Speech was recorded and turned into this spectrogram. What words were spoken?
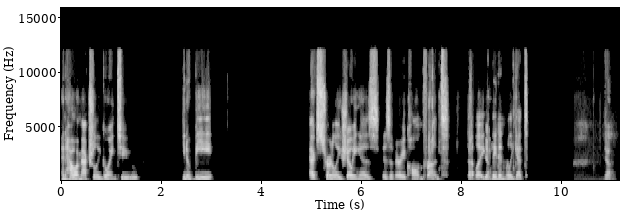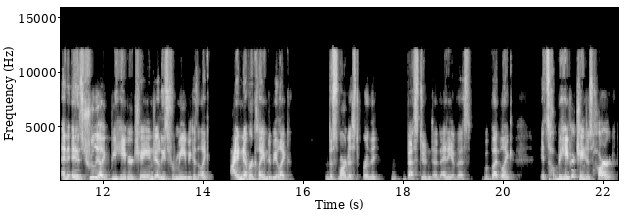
and how i'm actually going to you know be externally showing is is a very calm front that like yeah. they didn't really get to. Yeah. And it's truly like behavior change at least for me because like i never claim to be like the smartest or the best student at any of this. But like it's behavior change is hard.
